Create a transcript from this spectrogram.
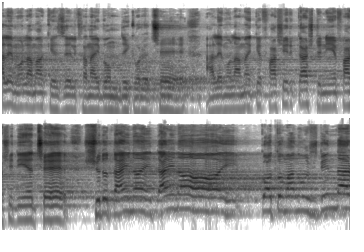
আলেমোলামাকে জেলখানায় বন্দি করেছে, আলেমোলামাকে ফাঁসির কাস্ট নিয়ে ফাঁসি দিয়েছে। শুধু তাই নয় তাই নয়, কত মানুষ দিনদার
